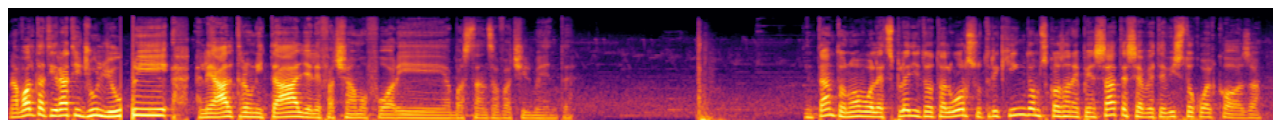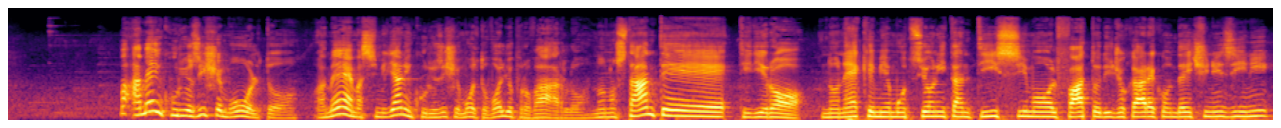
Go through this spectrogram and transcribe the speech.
Una volta tirati giù gli uri, le altre unità gliele facciamo fuori abbastanza facilmente. Intanto nuovo let's play di Total War su Three Kingdoms, cosa ne pensate se avete visto qualcosa? Ma a me incuriosisce molto, a me Massimiliano incuriosisce molto, voglio provarlo, nonostante ti dirò, non è che mi emozioni tantissimo il fatto di giocare con dei cinesini,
